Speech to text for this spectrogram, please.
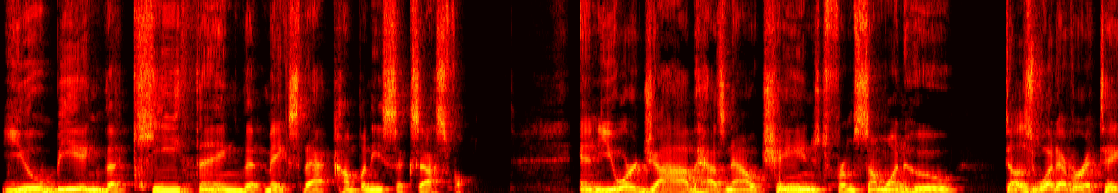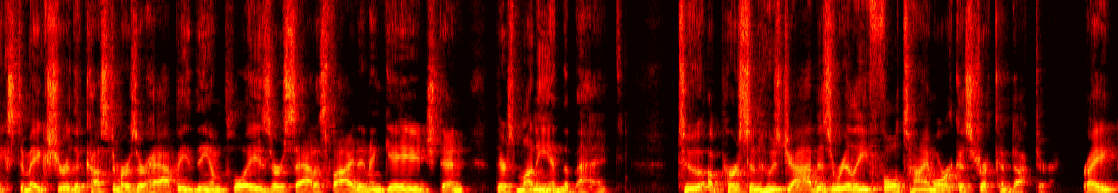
you being the key thing that makes that company successful. And your job has now changed from someone who does whatever it takes to make sure the customers are happy, the employees are satisfied and engaged, and there's money in the bank to a person whose job is really full-time orchestra conductor, right?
